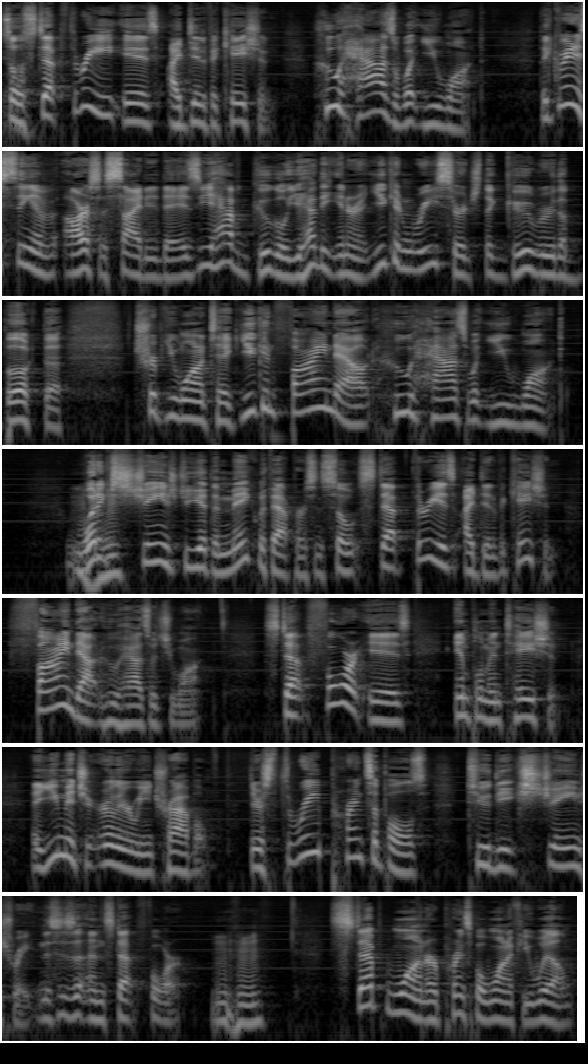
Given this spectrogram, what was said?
So step three is identification. Who has what you want? The greatest thing of our society today is you have Google, you have the internet, you can research the guru, the book, the trip you want to take. You can find out who has what you want. What mm-hmm. exchange do you have to make with that person? So step three is identification. Find out who has what you want. Step four is implementation. Now you mentioned earlier when you travel, there's three principles to the exchange rate, and this is in step 4 mm-hmm. Step one, or principle one, if you will,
